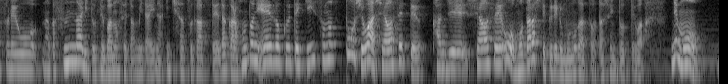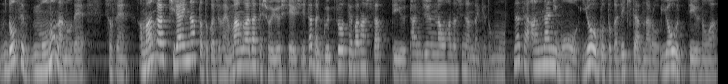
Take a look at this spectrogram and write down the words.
それをなんかすんなりと手放せたみたいないきさつがあって。だから本当に永続的その当初は幸せって感じ幸せをもたらしてくれるものだった私にとっては。でもどうせ物なので所詮。漫画嫌いになったとかじゃない漫画だって所有しているしただグッズを手放したっていう単純なお話なんだけども。なぜあんなにも酔うことができたんだろう。酔うっていうのは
